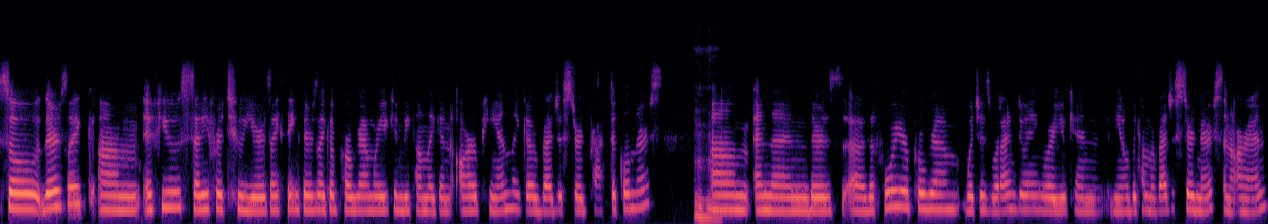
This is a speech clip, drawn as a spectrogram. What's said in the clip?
So there's like, um, if you study for two years, I think there's like a program where you can become like an RPN, like a registered practical nurse. Mm-hmm. Um, and then there's uh, the four year program, which is what I'm doing, where you can, you know, become a registered nurse, an RN.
